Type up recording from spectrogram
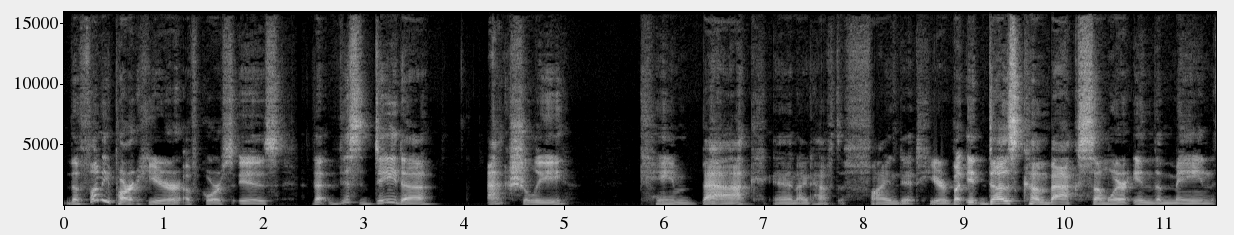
the funny part here, of course, is that this data actually came back, and I'd have to find it here, but it does come back somewhere in the main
